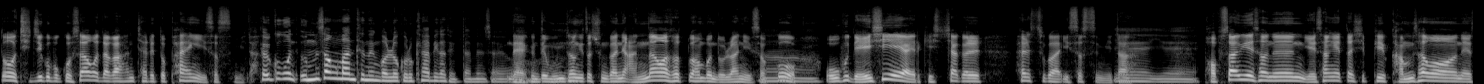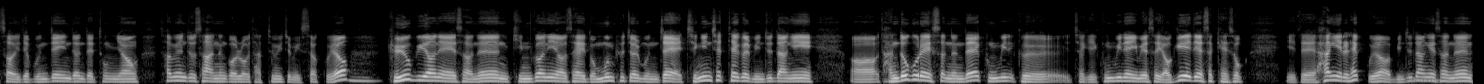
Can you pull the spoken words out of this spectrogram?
또 지지고 볶고 싸우다가 한 차례 또 파행이 있었습니다. 결국은 음성만 트는 걸로 그렇게 합의가 됐다면서요. 네, 근데 음성이 또 중간에 안 나와서 또 한 번 논란이 있었고 아. 오후 4시에야 이렇게 시작을 할 수가 있었습니다. 예, 예. 법사위에서는 예상했다시피 감사원에서 이제 문재인 전 대통령 서면 조사하는 걸로 다툼이 좀 있었고요. 음. 교육위원회에서는 김건희 여사의 논문 표절 문제 증인 채택을 민주당이 어 단독으로 했었는데 국민 그 저기 국민의힘에서 여기에 대해서 계속 이제 항의를 했고요. 민주당에서는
